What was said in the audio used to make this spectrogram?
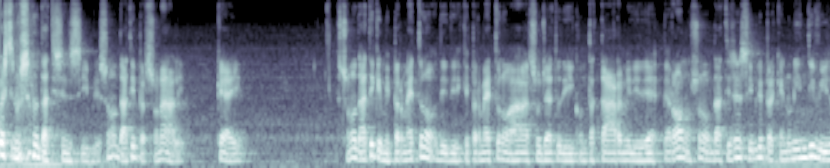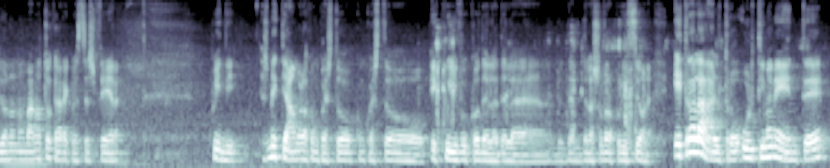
Questi non sono dati sensibili, sono dati personali, ok? sono dati che mi permettono, di, di, che permettono al soggetto di contattarmi, di, però non sono dati sensibili perché non individuano, non vanno a toccare queste sfere. Quindi smettiamola con questo, con questo equivoco del, del, del, della sovrapposizione. E tra l'altro, ultimamente,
